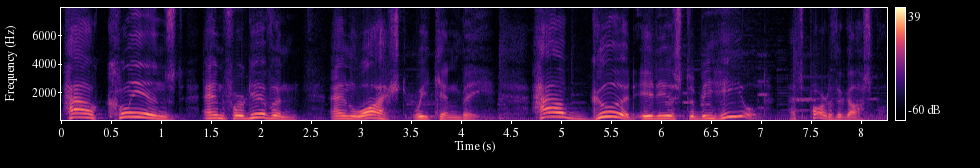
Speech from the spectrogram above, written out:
how cleansed and forgiven and washed we can be, how good it is to be healed. That's part of the gospel.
